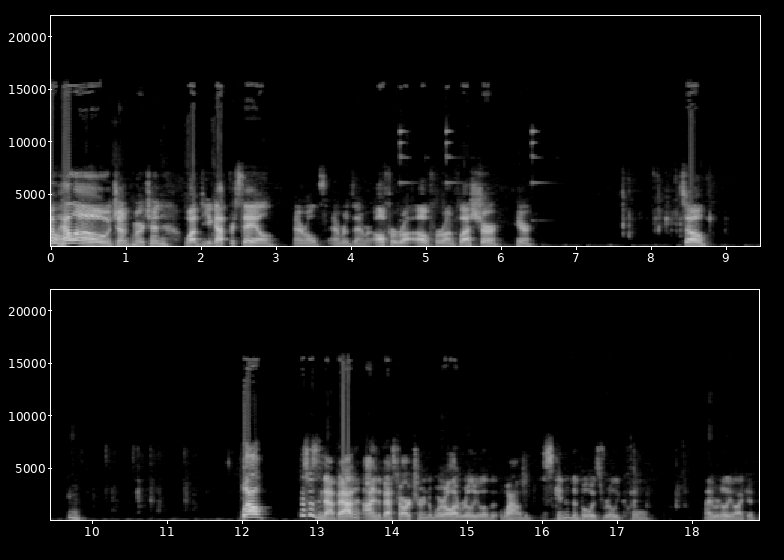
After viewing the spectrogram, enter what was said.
Oh, hello, junk merchant. What do you got for sale? Emeralds, emeralds, emeralds. Oh, for raw, oh, for raw flesh? Sure. Here. So, hmm. well, This wasn't that bad. I'm the best archer in the world. I really love it. Wow, the skin of the bow is really cool. I really like it.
